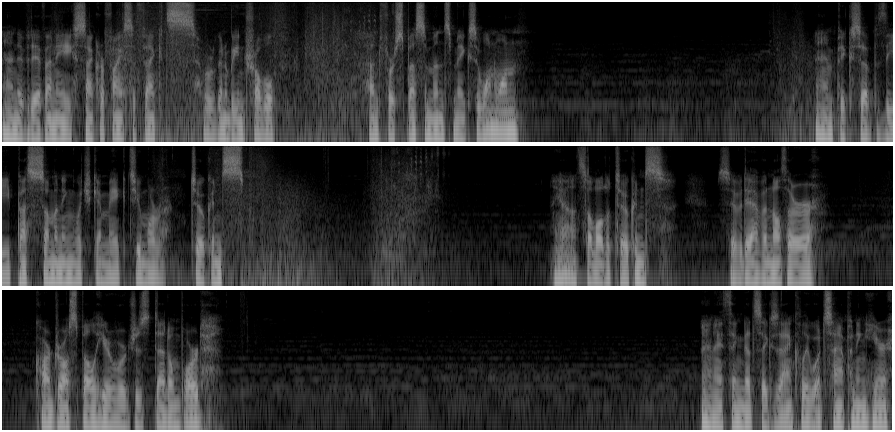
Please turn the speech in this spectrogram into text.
And if they have any sacrifice effects, we're gonna be in trouble. Hunt for Specimens makes a 1-1. And picks up the Pest Summoning, which can make two more tokens. Yeah, that's a lot of tokens. So if they have another card draw spell here, we're just dead on board. And I think that's exactly what's happening here.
